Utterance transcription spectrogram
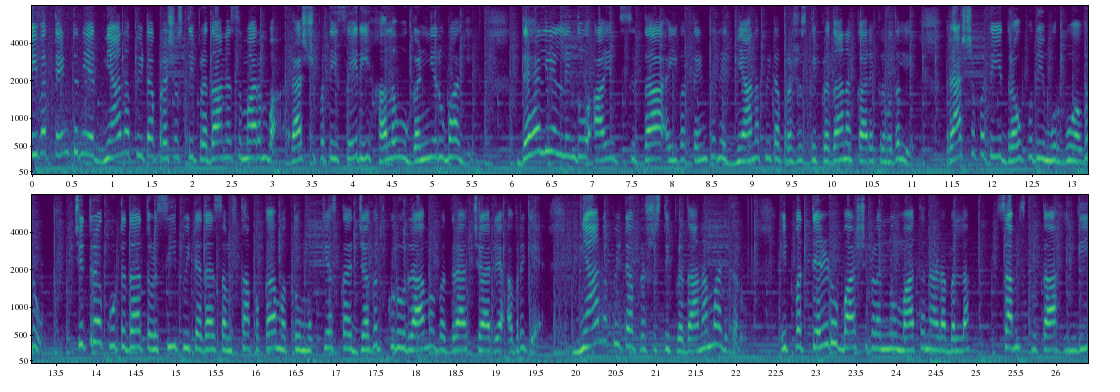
ಐವತ್ತೆಂಟನೆಯ ಜ್ಞಾನಪೀಠ ಪ್ರಶಸ್ತಿ ಪ್ರದಾನ ಸಮಾರಂಭ, ರಾಷ್ಟ್ರಪತಿ ಸೇರಿ ಹಲವು ಗಣ್ಯರು ಭಾಗಿ. ದೆಹಲಿಯಲ್ಲಿಂದು ಆಯೋಜಿಸಿದ್ದ ಐವತ್ತೆಂಟನೇ ಜ್ಞಾನಪೀಠ ಪ್ರಶಸ್ತಿ ಪ್ರದಾನ ಕಾರ್ಯಕ್ರಮದಲ್ಲಿ ರಾಷ್ಟ್ರಪತಿ ದ್ರೌಪದಿ ಮುರ್ಮು ಅವರು, ಚಿತ್ರಕೂಟದ ತುಳಸಿ ಪೀಠದ ಸಂಸ್ಥಾಪಕ ಮತ್ತು ಮುಖ್ಯಸ್ಥ ಜಗದ್ಗುರು ರಾಮಭದ್ರಾಚಾರ್ಯ ಅವರಿಗೆ ಜ್ಞಾನಪೀಠ ಪ್ರಶಸ್ತಿ ಪ್ರದಾನ ಮಾಡಿದರು. ಇಪ್ಪತ್ತೆರಡು ಭಾಷೆಗಳನ್ನು ಮಾತನಾಡಬಲ್ಲ ಸಂಸ್ಕೃತ, ಹಿಂದಿ,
